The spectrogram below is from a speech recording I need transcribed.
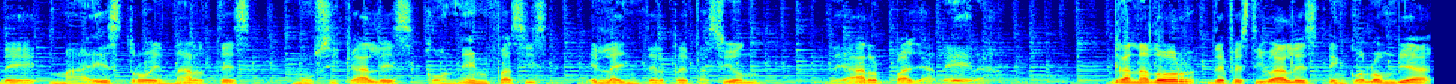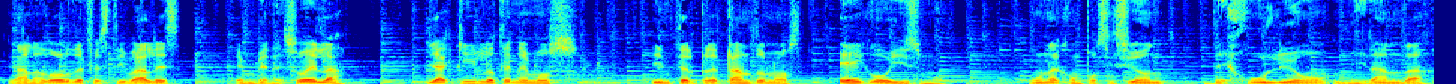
de Maestro en Artes Musicales con énfasis en la interpretación de arpa llanera. Ganador de festivales en Colombia, ganador de festivales en Venezuela, y aquí lo tenemos interpretándonos Egoísmo una composición de Julio Miranda,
